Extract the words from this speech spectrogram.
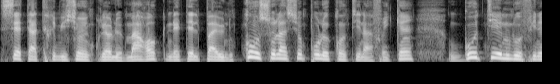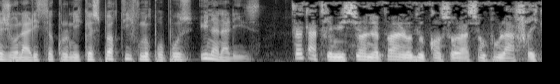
cette attribution incluant le Maroc n'est-elle pas une consolation pour le continent africain? Gauthier Nounofine, journaliste chronique sportif, nous propose une analyse. Cette attribution n'est pas un lot de consolation pour l'Afrique.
